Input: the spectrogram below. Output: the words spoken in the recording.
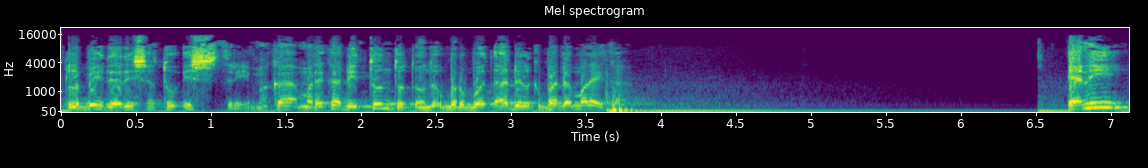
lebih dari satu istri maka mereka dituntut untuk berbuat adil kepada mereka. Yakni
